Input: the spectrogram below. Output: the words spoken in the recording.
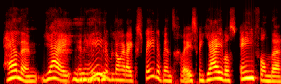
Helen, jij een hele belangrijke speler bent geweest. Want jij was een van de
